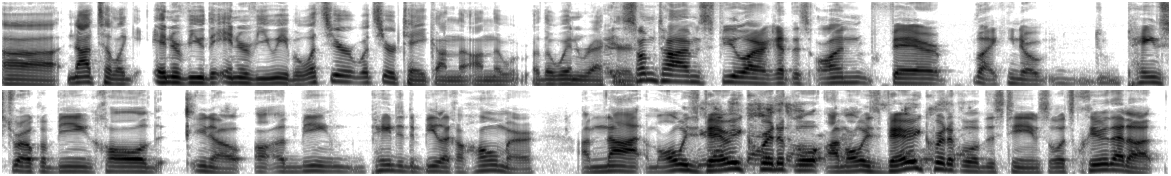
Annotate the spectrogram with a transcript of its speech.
uh, not to like interview the interviewee, but what's your what's your take on the on the the win I record? sometimes feel like I get this unfair, like you know, pain stroke of being called, you know, uh, being painted to be like a homer. I'm not. I'm always You're very critical. I'm always very critical of this team. So let's clear that up.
